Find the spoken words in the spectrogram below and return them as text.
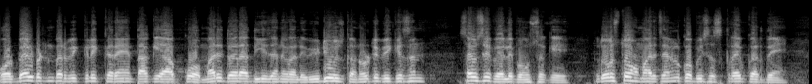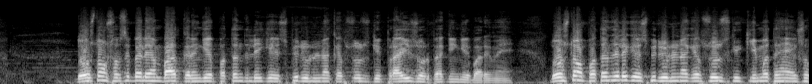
और बेल बटन पर भी क्लिक करें, ताकि आपको हमारे द्वारा दिए जाने वाले वीडियोस का नोटिफिकेशन सबसे पहले पहुँच सके। तो दोस्तों, हमारे चैनल को भी सब्सक्राइब कर दें। दोस्तों, सबसे पहले हम बात करेंगे पतंजलि के स्पिरुलिना कैप्सूल्स की प्राइस और पैकिंग के बारे में। दोस्तों, पतंजलि के स्पिरुलिना कैप्सूल्स की कीमत है एक सौ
